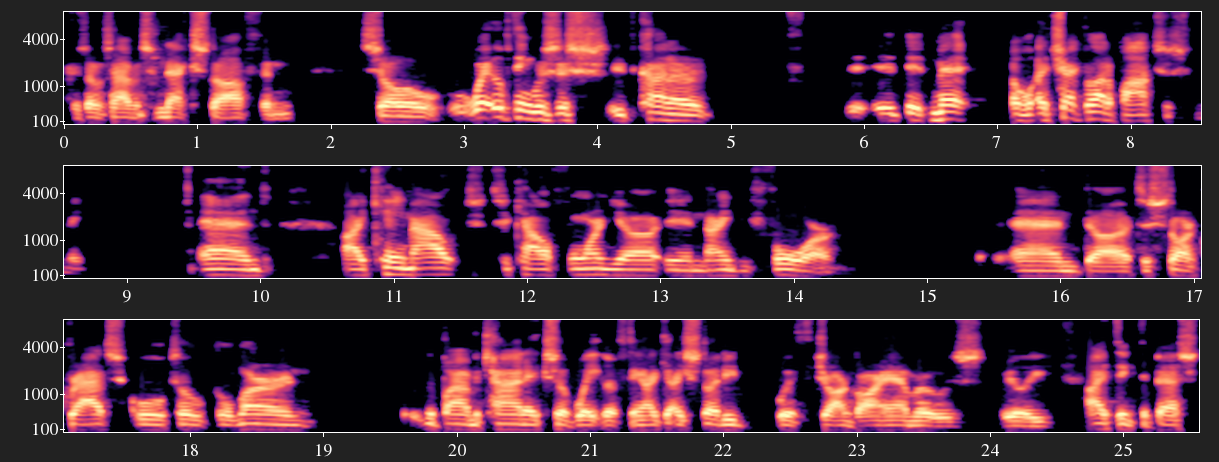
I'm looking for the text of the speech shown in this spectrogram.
because I was having some neck stuff. And so weightlifting was just, it kind of, it, it met, it checked a lot of boxes for me. And I came out to California in 94 and uh, to start grad school to, to learn the biomechanics of weightlifting. I, I studied with John Garhammer, who's really, I think, the best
